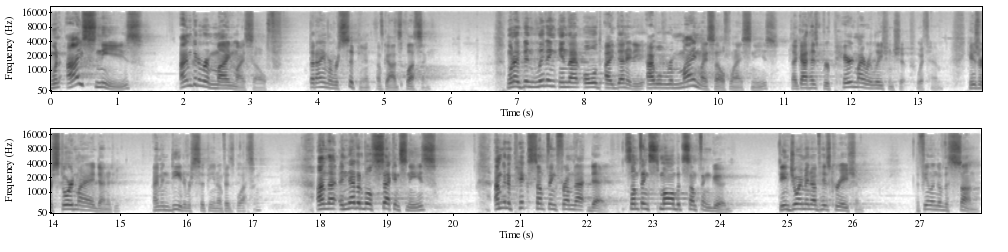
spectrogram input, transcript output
When I sneeze, I'm going to remind myself that I am a recipient of God's blessing. When I've been living in that old identity, I will remind myself when I sneeze that God has prepared my relationship with Him. He has restored my identity. I'm indeed a recipient of His blessing. On that inevitable second sneeze, I'm going to pick something from that day. Something small but something good. The enjoyment of His creation, the feeling of the sun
